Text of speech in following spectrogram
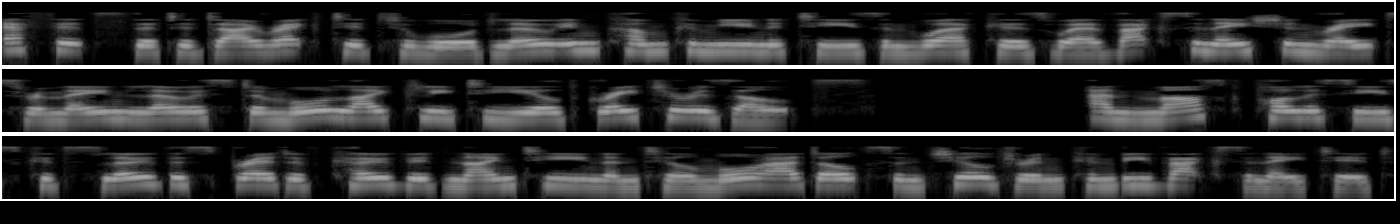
Efforts that are directed toward low-income communities and workers where vaccination rates remain lowest are more likely to yield greater results. And mask policies could slow the spread of COVID-19 until more adults and children can be vaccinated.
